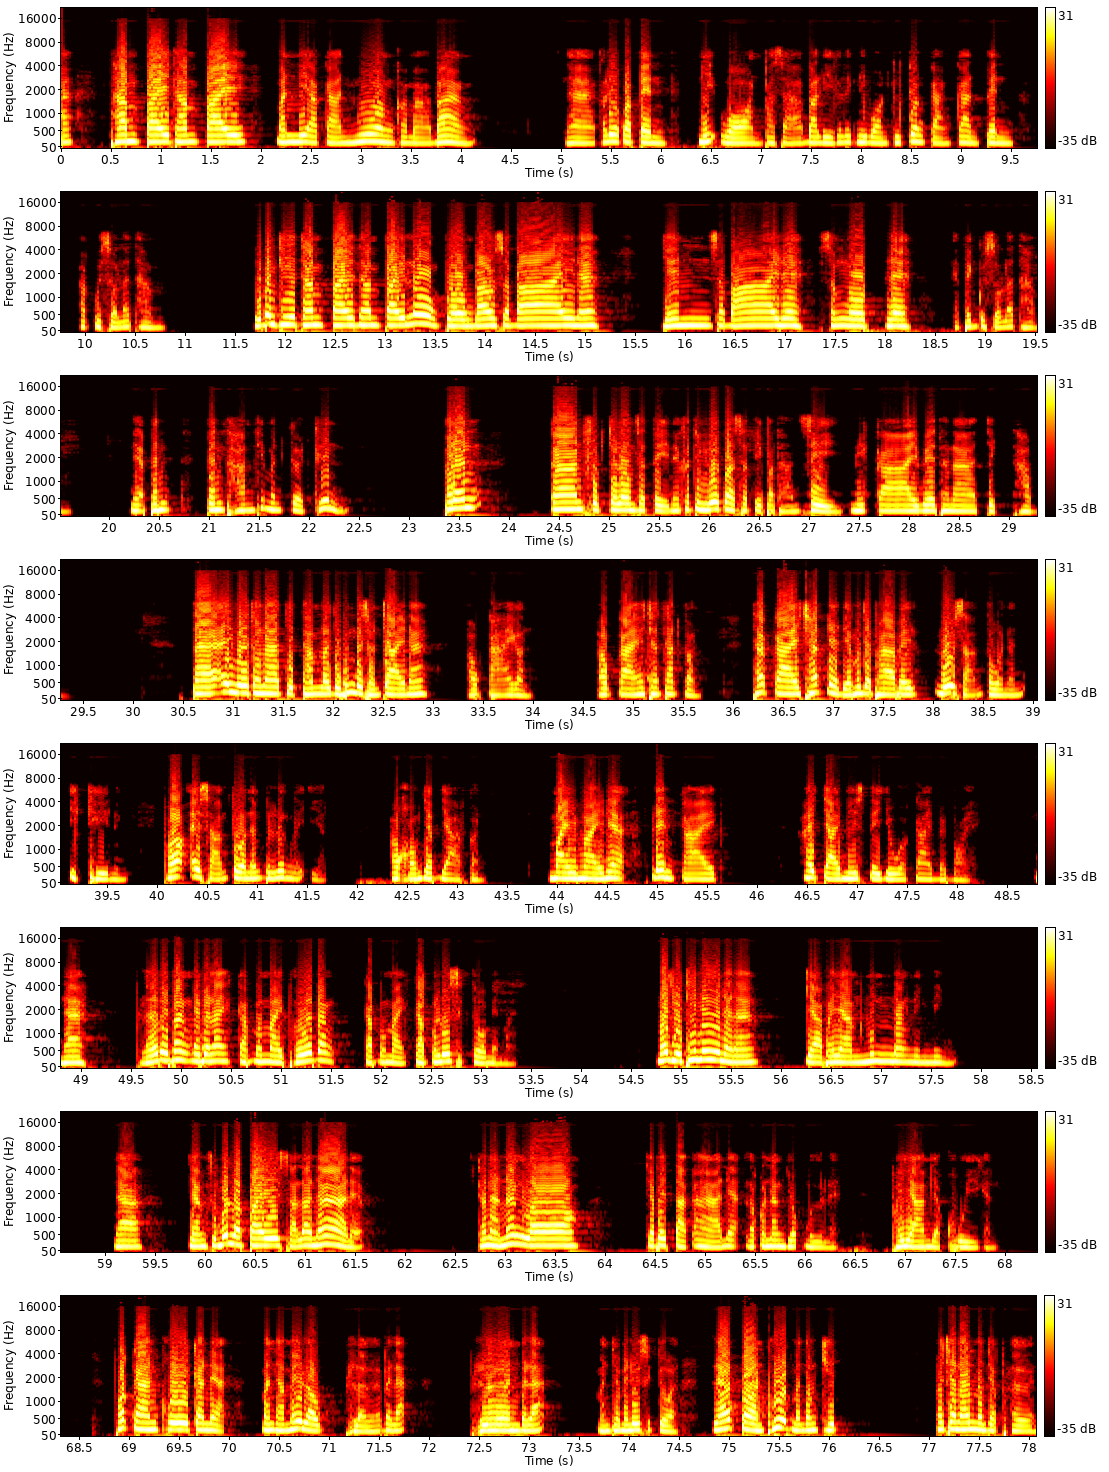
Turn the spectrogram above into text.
ทำไปทำไปมันมีอาการง่วงเข้ามาบ้างนะเขาเรียกว่าเป็นนิวรณ์ภาษาบาลีเขาเรียกนิวรณ์คือเครื่องกลางกั้นเป็นอกุศลธรรม หรือบางทีทำไปทำไปโล่งโปร่งเบาสบายนะ เย็นสบายเลยสงบเลยเป็นกุศลธรรม เนี่ยเป็นเป็นธรรมที่มันเกิดขึ้น เพราะฉะนั้นการฝึกเจริญสติเนี่ยเขาจึงเรียกว่าสติปัฏฐานสี่มีกายเวทนาจิตธรรม แต่ไอเวทนาจิตธรรมเราอย่าเพิ่งไปสนใจนะ เอากายก่อน เอากายให้ชัดๆก่อน ถ้ากายชัดเนี่ยเดี๋ยวมันจะพาไปรู้สามตัวนั้นอีกทีหนึ่งเพราะไอ้สามตัวนั้นเป็นเรื่องละเอียด เอาของหยาบๆก่อน ใหม่ๆเนี่ยเล่นกายให้ใจมีสติอยู่กับกายบ่อยๆ นะ เผลอไปบ้างไม่เป็นไร กลับมาใหม่เผลอบ้างกลับมาใหม่ กลับมารู้สึกตัวใหม่ๆมาอยู่ที่นี่นะนะอย่าพยายามนิ่งนั่งนิ่งๆนะอย่างสมมุติเราไปสารหน้าเนี่ยขณะนั่งรอ จะไปตักอาหารเนี่ยเราก็นั่งยกมือเลย พยายามอย่าคุยกัน เพราะการคุยกันเนี่ย มันทำให้เราเผลอไปแล้วเพลินไปแล้วมันจะไม่รู้สึกตัว แล้วก่อนพูดมันต้องคิด เพราะฉะนั้นมันจะเพลิน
